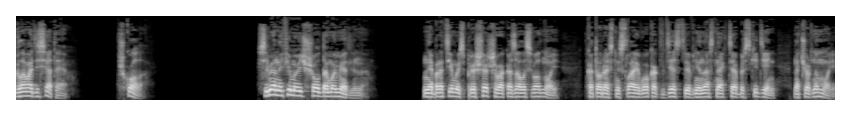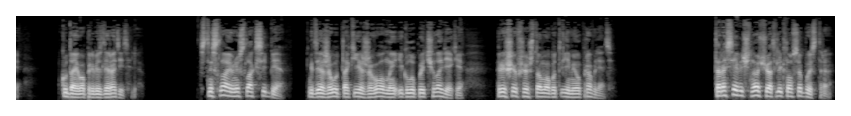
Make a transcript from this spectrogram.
Глава десятая. Школа. Семен Ефимович шел домой медленно. Необратимость пришедшего оказалась волной, которая снесла его, как в детстве, в ненастный октябрьский день на Черном море, куда его привезли родители. Снесла и унесла к себе, где живут такие же волны и глупые человеки, решившие, что могут ими управлять. Тарасевич ночью откликнулся быстро,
